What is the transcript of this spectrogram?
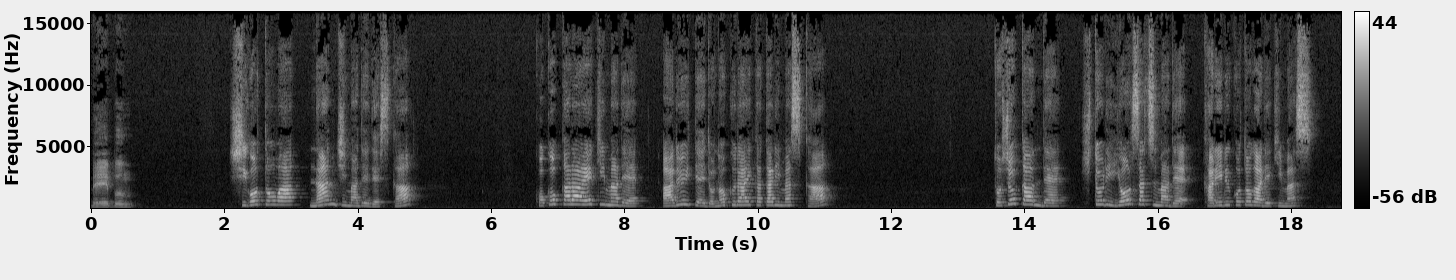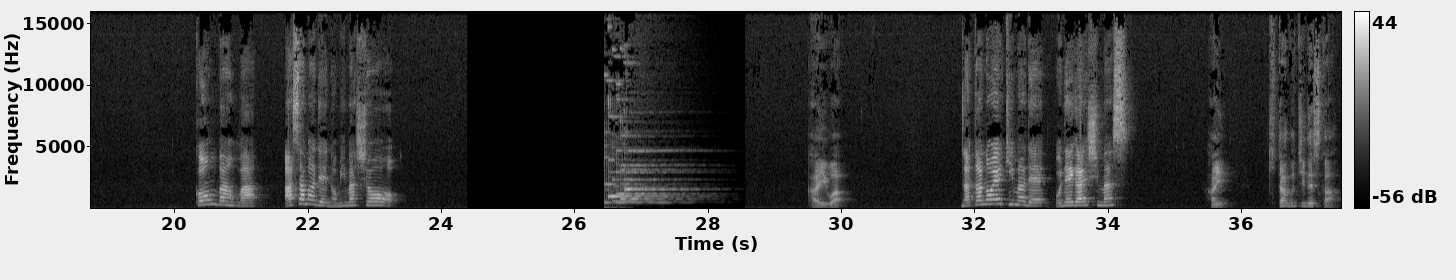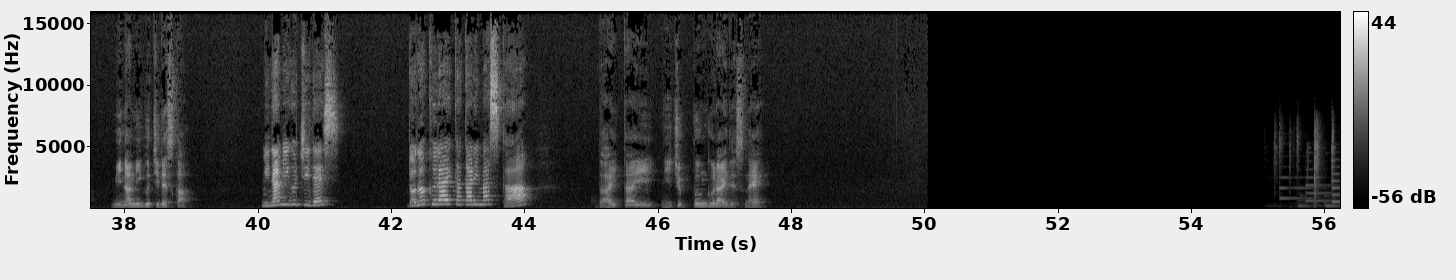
例文仕事は何時までですか？ここから駅まで歩いてどのくらいかかりますか？図書館で一人4冊まで借りることができます。今晩は朝まで飲みましょう。会話。中野駅までお願いします。はい。北口ですか？南口ですか？南口です。どのくらいかかりますか？だいたい20分ぐらいですね「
